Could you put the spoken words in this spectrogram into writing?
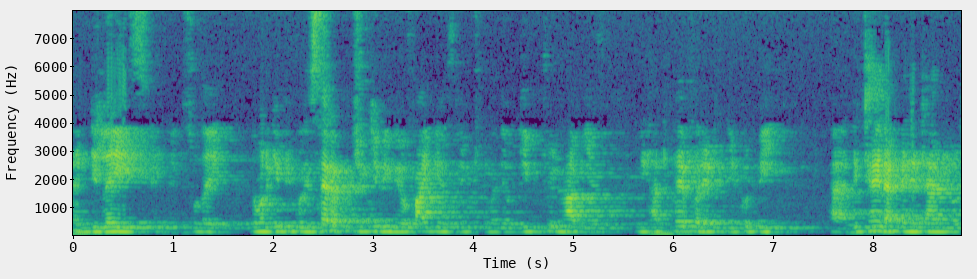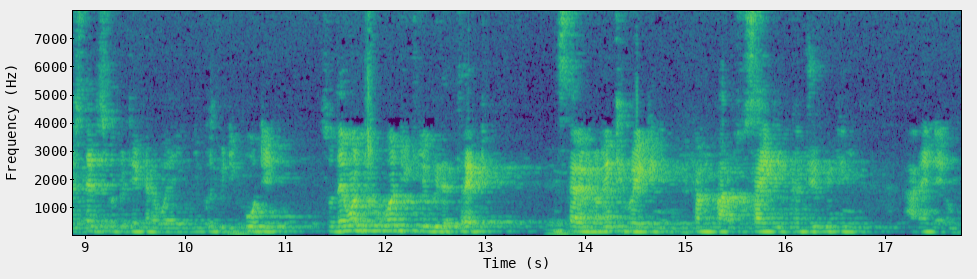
and delays. So they, they want to give people instead of giving you five years leave treatment, they'll give you two and a half years. And you have to pay for it. You could be uh, detained at any time. Your status could be taken away. You could be deported. So they want to want you to live with a threat instead of you know integrating and becoming part of society, contributing, uh, and you know,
